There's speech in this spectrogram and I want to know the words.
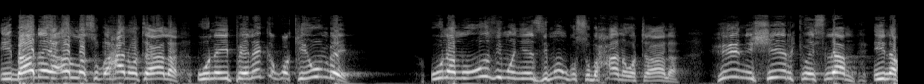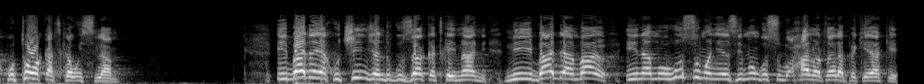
Ibada ya allah subhanahu wataala unaipeleka kwa kiumbe unamuudhi mwenyezi mungu subhanahu wataala hii ni shirki waislamu inakutoa katika uislamu ibada ya kuchinja ndugu zako katika imani ni ibada ambayo inamuhusu mwenyezi mungu subhanahu wataala peke yake.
